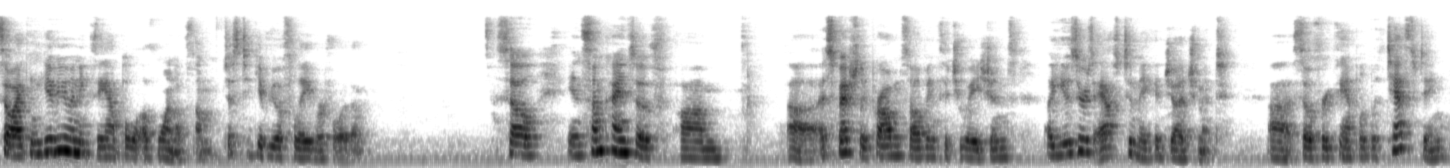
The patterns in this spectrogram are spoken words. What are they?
So I can give you an example of one of them, just to give you a flavor for them. So, in some kinds of, um, uh, especially problem solving situations, a user is asked to make a judgment. Uh, so, for example, with testing,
